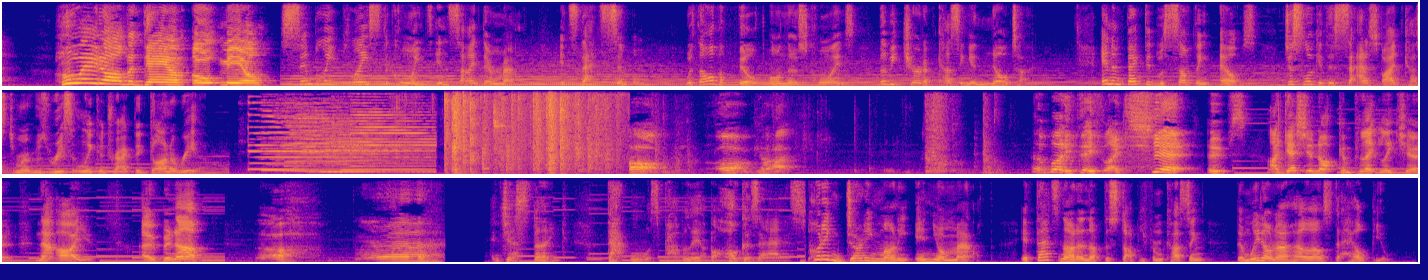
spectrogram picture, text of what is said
Who ate all the damn oatmeal? Simply place the coins inside their mouth. It's that simple. With all the filth on those coins, they'll be cured of cussing in no time. And infected with something else. Just look at this satisfied customer who's recently contracted gonorrhea. Oh, oh god. Buddy tastes like shit! Oops, I guess you're not completely cured, now are you? Open up. Oh. ah. And just think, that one was probably up a hooker's ass. Putting dirty money in your mouth. If that's not enough to stop you from cussing, then we don't know how else to help you.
